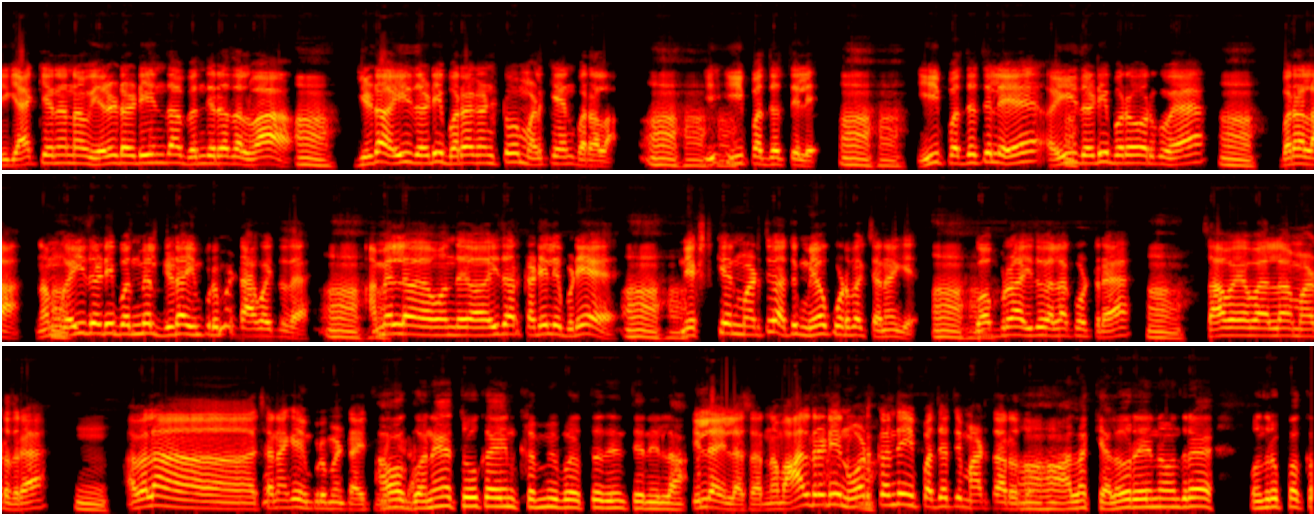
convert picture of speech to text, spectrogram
ಈಗ ಯಾಕೆಂದ್ರೆ ನಾವ್ ಎರಡ್ ಅಡಿಯಿಂದ ಬಂದಿರೋದಲ್ವಾ? ಹಾ. ಗಿಡ ಐದ್ ಅಡಿ ಬರಗಂಟು ಮೊಳಕೆ ಏನ್ ಬರಲ್ಲ. ಈ- ಈ ಪದ್ಧತಿಲಿ. ಈ ಪದ್ಧತಿಲಿ ಐದ್ ಅಡಿ ಬರೋವರ್ಗು ಬರಲ್ಲ. ನಮ್ಗೆ ಐದ್ ಅಡಿ ಬಂದ್ಮೇಲೆ ಗಿಡ ಇಂಪ್ರೂವ್ಮೆಂಟ್ ಆಗೋಯ್ತದೆ. ಆಮೇಲೆ ಒಂದ್ ಐದಾರು ಕಡಿಲಿ ಬಿಡಿ. ನೆಕ್ಸ್ಟ್ ಏನ್ ಮಾಡ್ತೀವಿ ಅದಕ್ಕೆ ಮೇವ್ ಕೊಡ್ಬೇಕು ಚೆನ್ನಾಗಿ. ಗೊಬ್ಬರ ಇದು ಎಲ್ಲ ಕೊಟ್ರೆ ಸಾವಯವ ಎಲ್ಲ ಮಾಡಿದ್ರೆ ಹ್ಮ್. ಅವೆಲ್ಲ ಚೆನ್ನಾಗಿ ಇಂಪ್ರೂವ್ಮೆಂಟ್ ಆಯ್ತು ಅವಾಗ ಗೊನೆ ತೂಕ ಏನ್ ಕಮ್ಮಿ ಬರ್ತದೆ ಅಂತೇನಿಲ್ಲ. ಇಲ್ಲ ಇಲ್ಲ ಸರ್. ನಾವ್ ಆಲ್ರೆಡಿ ನೋಡ್ಕೊಂಡೆ ಈ ಪದ್ಧತಿ ಮಾಡ್ತಾ ಇರೋದು. ಅಲ್ಲ ಕೆಲವ್ರು ಏನು ಅಂದ್ರೆ ಒಂದ್ರ ಪಕ್ಕ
